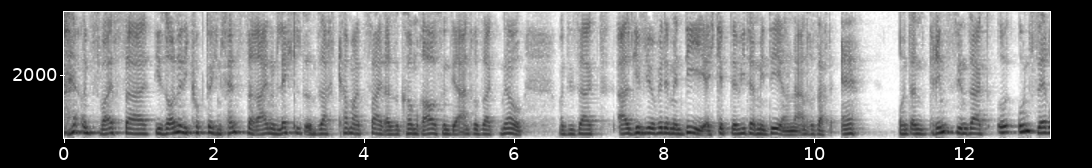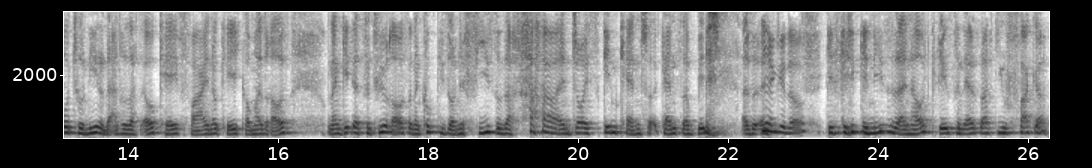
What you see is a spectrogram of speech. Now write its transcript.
Und zwar ist da die Sonne, die guckt durch ein Fenster rein und lächelt und sagt, come outside, also komm raus. Und der andere sagt, no. Und sie sagt, I'll give you Vitamin D, ich gebe dir Vitamin D. Und der andere sagt, äh, und dann grinst sie und sagt, und Serotonin. Und der andere sagt, okay, fine, okay, ich komme halt raus. Und dann geht er zur Tür raus und dann guckt die Sonne fies und sagt, haha, enjoy skin cancer, cancer bitch. Also ja, genau. genieße seinen Hautkrebs und er sagt, you fucker.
